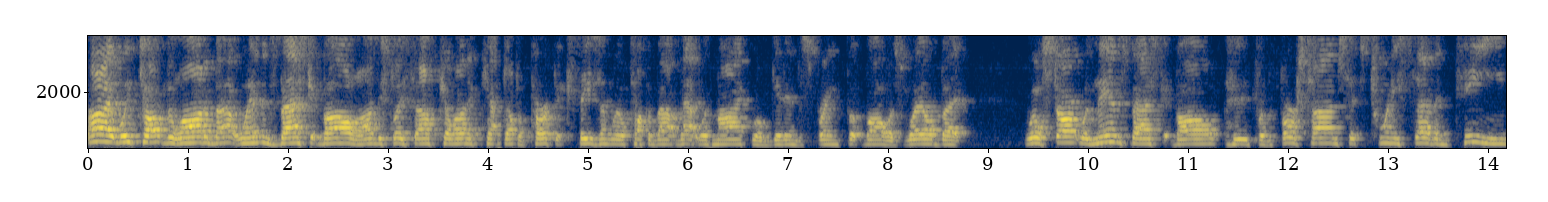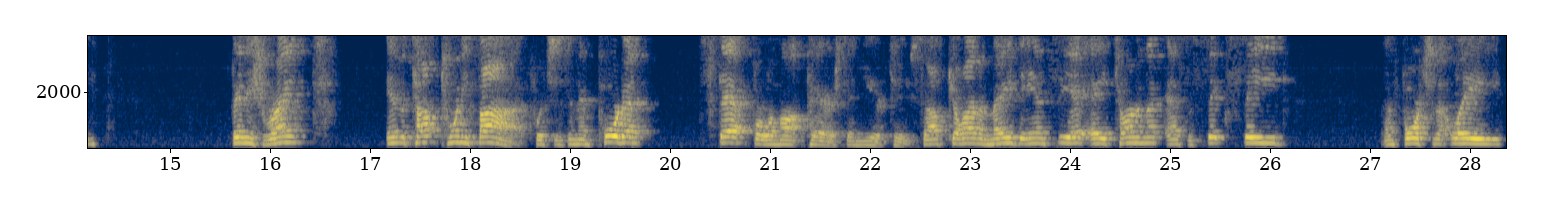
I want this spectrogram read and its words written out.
All right, we've talked a lot about women's basketball. Obviously, South Carolina capped off a perfect season. We'll talk about that with Mike. We'll get into spring football as well. But we'll start with men's basketball, who, for the first time since 2017, finished ranked in the top 25, which is an important step for Lamont Paris in year two. South Carolina made the NCAA tournament as a sixth seed. Unfortunately,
